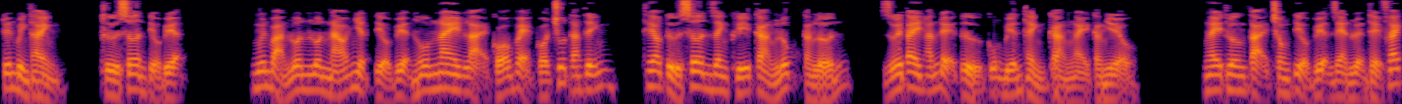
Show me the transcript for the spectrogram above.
Tuyên bình thành, từ sơn tiểu viện nguyên bản luôn luôn náo nhiệt tiểu viện hôm nay lại có vẻ có chút an tĩnh, theo Tử sơn danh khí càng lúc càng lớn, dưới tay hắn đệ tử cũng biến thành càng ngày càng nhiều. Ngày thường tại trong tiểu viện rèn luyện thể phách,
